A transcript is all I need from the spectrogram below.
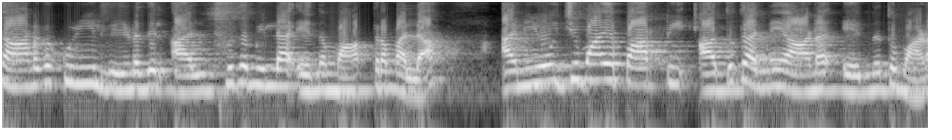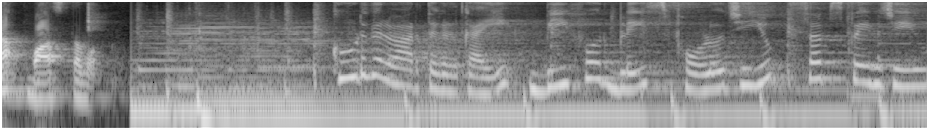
ചാണകക്കുഴിയിൽ വീണതിൽ അത്ഭുതമില്ല എന്ന് മാത്രമല്ല അനുയോജ്യമായ പാർട്ടി അതുതന്നെയാണ് എന്നതുമാണ് വാസ്തവം. കൂടുതൽ വാർത്തകൾക്കായി ബി ഫോർ ബ്ലേസ് ഫോളോ ചെയ്യൂ സബ്സ്ക്രൈബ് ചെയ്യൂ.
